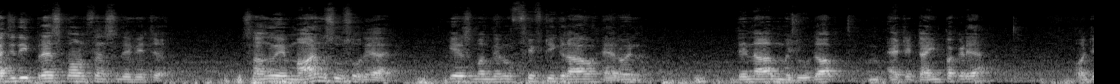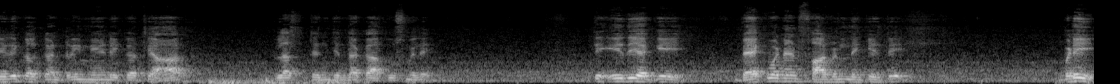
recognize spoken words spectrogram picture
ਅੱਜ ਦੀ ਪ੍ਰੈਸ ਕਾਨਫਰੰਸ ਦੇ ਵਿੱਚ ਸਾਨੂੰ ਇਹ ਮਾਣ ਮਹਿਸੂਸ ਹੋ ਰਿਹਾ ਹੈ ਕਿ ਇਸ ਬੰਦੇ ਨੂੰ 50 ਗ੍ਰਾਮ ਹੈਰੋਇਨ ਦੇ ਨਾਲ ਮੌਜੂਦਾ ਐਟ ਅ ਟਾਈਮ ਪਕੜਿਆ ਔਰ ਜਿਹਦੇ ਕੋਲ ਕੰਟਰੀ ਮੇਡ ਇੱਕ ਹਥਿਆਰ ਪਲੱਸ ਤਿੰਨ ਜਿੰਦਾ ਕਾਰਤੂਸ ਮਿਲੇ। ਤੇ ਇਹਦੇ ਅੱਗੇ ਬੈਕਵਰਡ ਐਂਡ ਫਾਰਵਰਡ ਲਿੰਕੇਜ ਤੇ ਬੜੇ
